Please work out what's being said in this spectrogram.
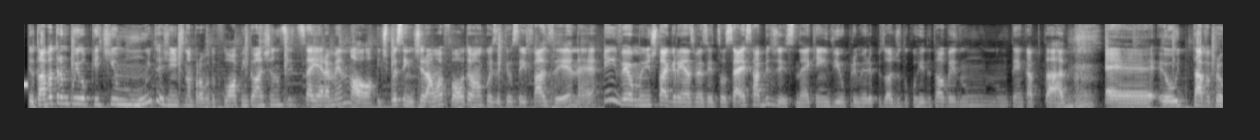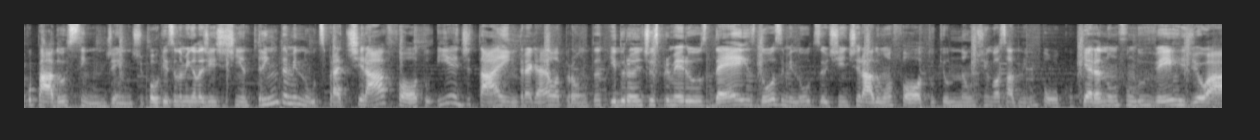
Eu tava tranquilo porque tinha muita gente na prova do flop, então a chance de sair era menor. E tipo assim, tirar uma foto é uma coisa que eu sei fazer, né? Quem vê o meu Instagram e as minhas redes sociais sabe disso, né? Quem viu o primeiro episódio do Corrida talvez não, não tenha captado. é, eu tava preocupado sim, gente. Porque se não me engano a gente tinha 30 minutos pra tirar a foto e editar e entregar ela pronta. E durante os primeiros 10, 12 minutos eu tinha tirado uma foto que eu não tinha gostado nem um pouco. Que era num fundo verde, eu acho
